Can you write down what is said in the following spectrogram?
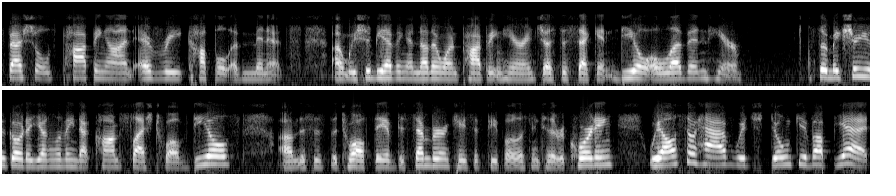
specials popping on every couple of minutes. Um, we should be having another one popping here in just a second. Deal 11 here. So make sure you go to youngliving.com slash 12 deals. Um, this is the 12th day of December in case if people are listening to the recording. We also have, which don't give up yet,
